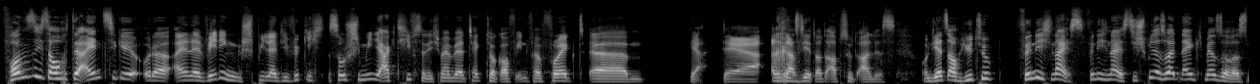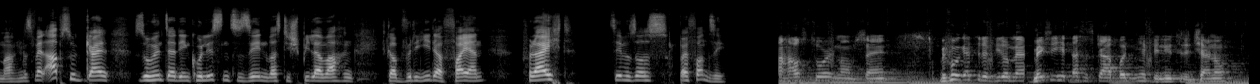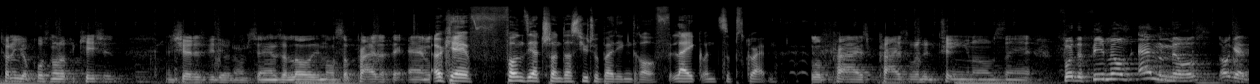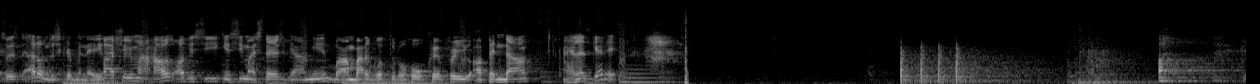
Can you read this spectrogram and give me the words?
Fonzi ist auch der einzige oder einer der wenigen Spieler, die wirklich Social Media aktiv sind. Ich meine, wer TikTok auf ihn verfolgt, ähm, ja, der rasiert dort absolut alles. Und jetzt auch YouTube, finde ich nice, finde ich nice. Die Spieler sollten eigentlich mehr sowas machen. Das wäre absolut geil, so hinter den Kulissen zu sehen, was die Spieler machen. Ich glaube, würde jeder feiern. Vielleicht sehen wir sowas bei Fonzi. House tour, you know what I'm saying? Before we get to the video, man, make sure you hit that subscribe button if you're new to the channel. Turn on your post notifications and share this video, you know what I'm saying? There's a little, you know, surprise at the end. Okay, Fonsi hat schon das YouTube-Ding drauf. Like und subscribe. Little prize, prize winning thing, you know what I'm saying? For the females and the males, don't get twisted, I don't discriminate. If I show you my house, obviously you can see my stairs behind me, but I'm about to go through the whole crib for you, up and down, and let's get it.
